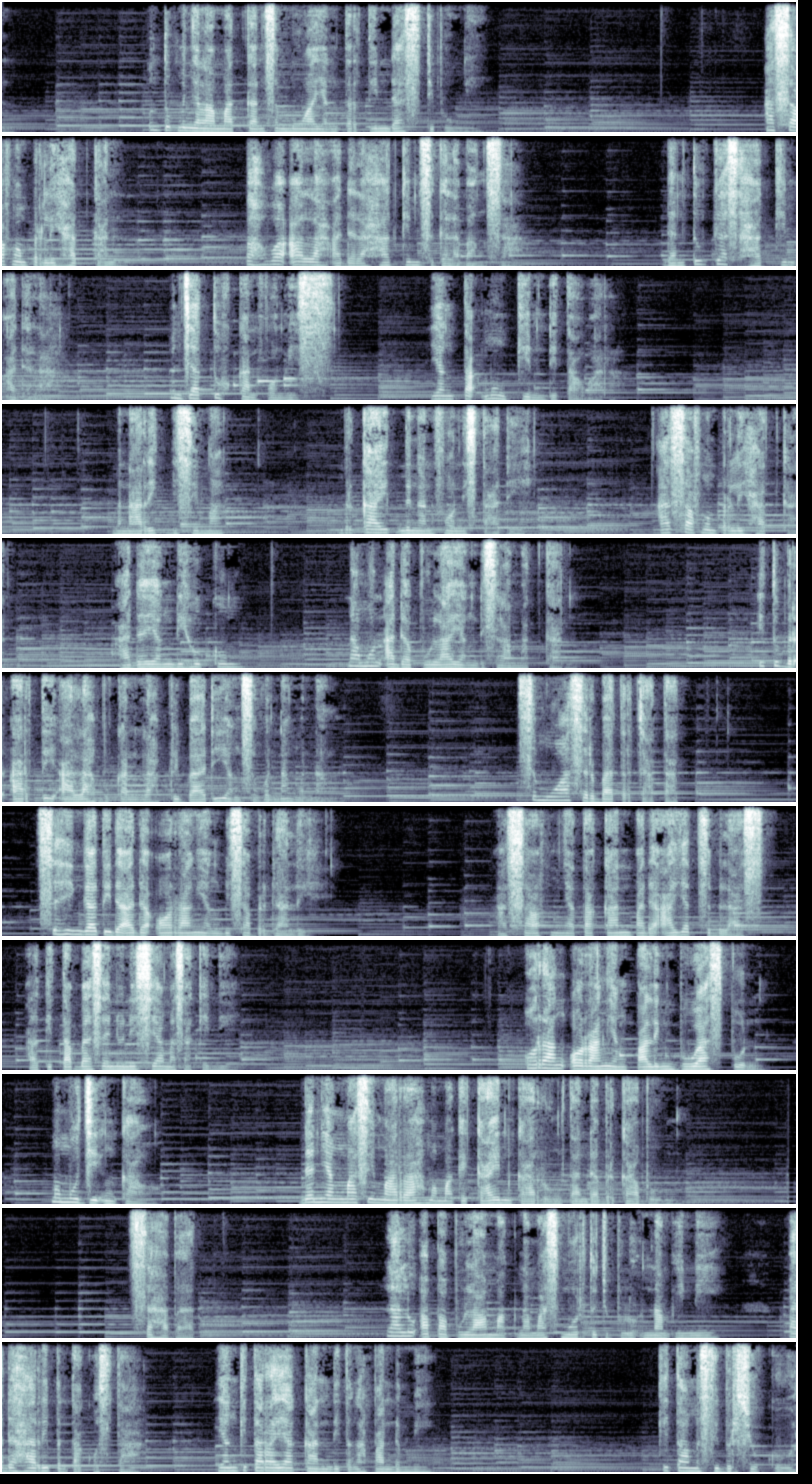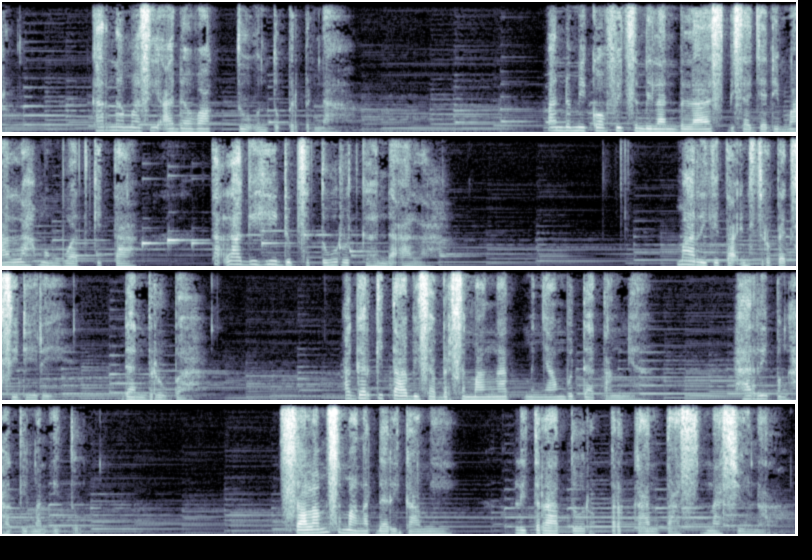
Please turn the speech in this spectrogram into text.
untuk menyelamatkan semua yang tertindas di bumi. Asaf memperlihatkan bahwa Allah adalah hakim segala bangsa, dan tugas hakim adalah menjatuhkan vonis yang tak mungkin ditawar. Menarik disimak berkait dengan vonis tadi. Asaf memperlihatkan ada yang dihukum, namun ada pula yang diselamatkan. Itu berarti Allah bukanlah pribadi yang sewenang-wenang. Semua serba tercatat, sehingga tidak ada orang yang bisa berdalih Asaf menyatakan pada ayat 11 Alkitab Bahasa Indonesia masa kini. Orang-orang yang paling buas pun memuji engkau. Dan yang masih marah memakai kain karung tanda berkabung. Sahabat, lalu apa pula makna Mazmur 76 ini pada hari Pentakosta? yang kita rayakan di tengah pandemi. Kita mesti bersyukur karena masih ada waktu untuk berbenah. Pandemi COVID-19 bisa jadi malah membuat kita tak lagi hidup seturut kehendak Allah. Mari kita introspeksi diri dan berubah agar kita bisa bersemangat menyambut datangnya hari penghakiman itu. Salam semangat dari kami, literatur perkantas nasional.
